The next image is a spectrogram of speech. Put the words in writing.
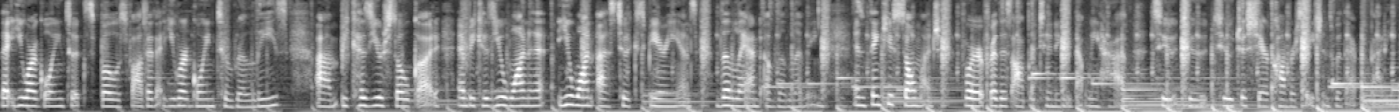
that you are going to expose, Father, that you are going to release um, because you're so good and because you want it, you want us to experience the land of the living. And thank you so much for for this opportunity that we have to to to just share conversations with everybody.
